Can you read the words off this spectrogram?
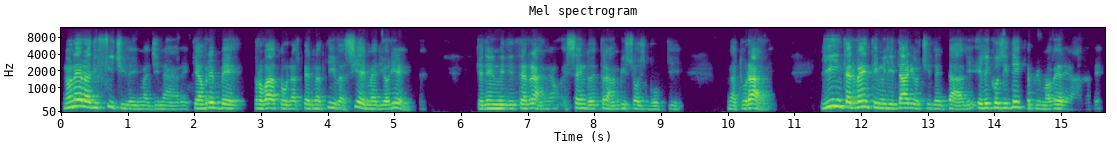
Non era difficile immaginare che avrebbe trovato un'alternativa sia in Medio Oriente che nel Mediterraneo, essendo entrambi i suoi sbocchi naturali. Gli interventi militari occidentali e le cosiddette primavere arabe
